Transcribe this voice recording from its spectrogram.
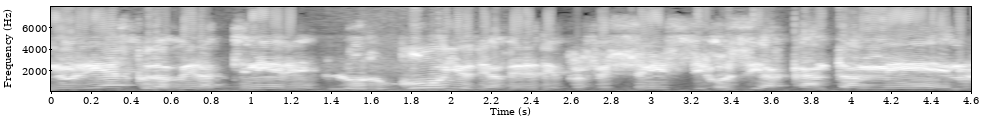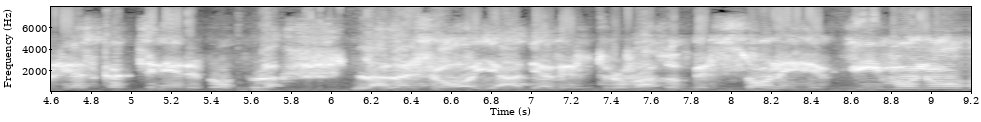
non riesco davvero a tenere l'orgoglio di avere dei professionisti così accanto a me e non riesco a tenere proprio la, la, la gioia di aver trovato persone che vivono,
